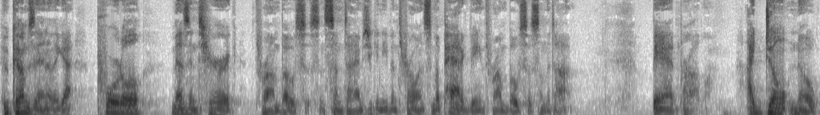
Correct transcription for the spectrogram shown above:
who comes in and they got portal mesenteric thrombosis. And sometimes you can even throw in some hepatic vein thrombosis on the top. Bad problem. I don't know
